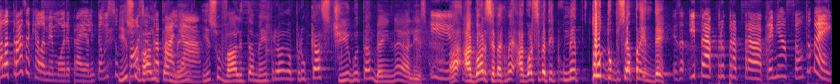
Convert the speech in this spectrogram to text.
ela traz aquela memória para ela. Então isso, isso pode vale atrapalhar. Também, isso vale também para o castigo também, né, Alice? Isso. Ah, agora você vai comer, agora você vai ter que comer tudo para você aprender. Exa e para premiação também.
